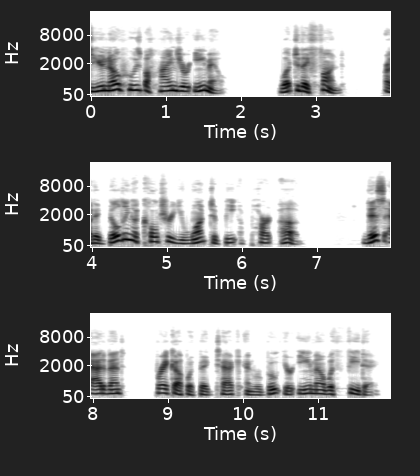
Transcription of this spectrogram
Do you know who's behind your email? What do they fund? Are they building a culture you want to be a part of? This Advent, break up with big tech and reboot your email with Fidei.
